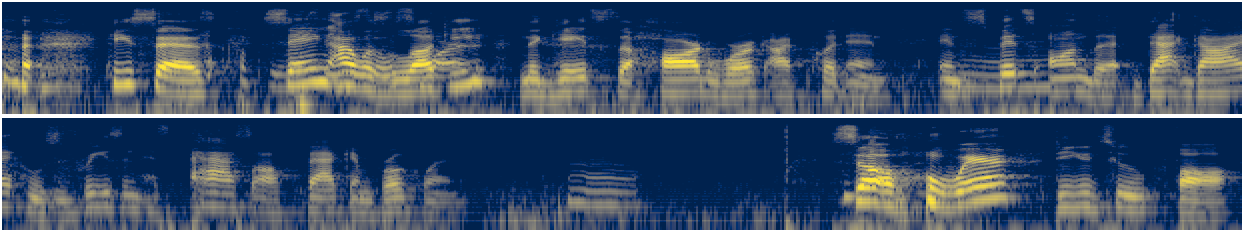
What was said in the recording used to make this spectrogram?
he says, saying I was so lucky smart. negates the hard work I put in and spits on the, that guy who's freezing his ass off back in Brooklyn. So, where do you two fall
